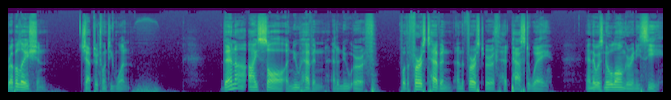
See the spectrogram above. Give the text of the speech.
Revelation chapter 21 Then I saw a new heaven and a new earth, for the first heaven and the first earth had passed away, and there was no longer any sea.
